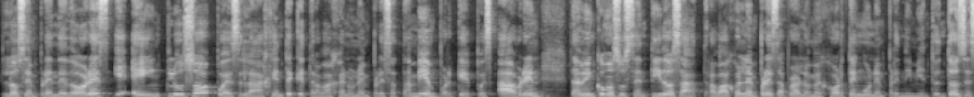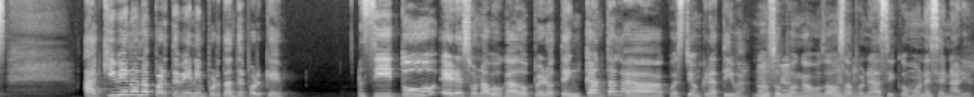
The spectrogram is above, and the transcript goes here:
los emprendedores e, e incluso pues la gente que trabaja en una empresa también, porque pues abren también como sus sentidos a trabajo en la empresa, pero a lo mejor tengo un emprendimiento. Entonces, aquí viene una parte bien importante porque si tú eres un abogado, pero te encanta la cuestión creativa, ¿no? Supongamos, vamos a poner así como un escenario.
